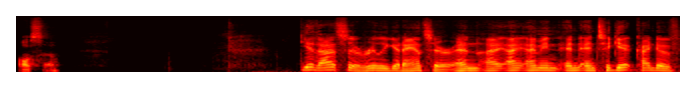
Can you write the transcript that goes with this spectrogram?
also. Yeah that's a really good answer and I, I i mean and and to get kind of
